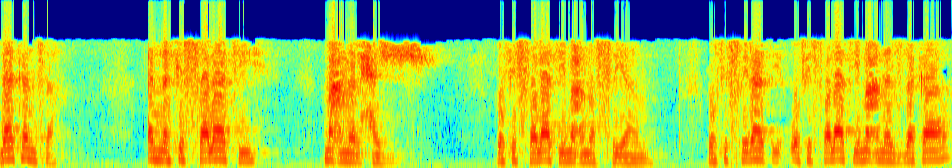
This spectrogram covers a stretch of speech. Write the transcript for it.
لا تنسى أن في الصلاة معنى الحج وفي الصلاة معنى الصيام وفي الصلاة, وفي الصلاة معنى الزكاة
